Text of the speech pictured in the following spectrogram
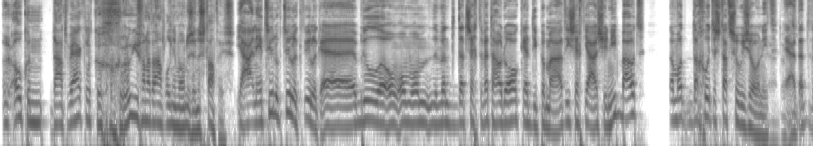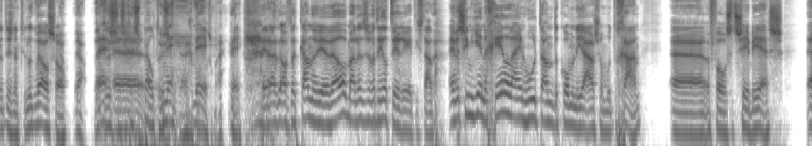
er ook een daadwerkelijke groei van het aantal inwoners in de stad is? Ja, nee, tuurlijk, tuurlijk, tuurlijk. Eh, ik bedoel, eh, om, om, om, want dat zegt de wethouder ook, hè, diplomaat. Die zegt, ja, als je niet bouwt, dan, wordt, dan groeit de stad sowieso niet. dat Ja, dat, dat is natuurlijk wel zo. Ja, dat is dus eh, geen spel tussen nee, krijgen, nee, volgens mij. Nee, nee dat, of dat kan er weer wel, maar dat is wat heel theoretisch dan. En we zien hier in de gele lijn hoe het dan de komende jaren zou moeten gaan. eh, volgens het CBS. Eh,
